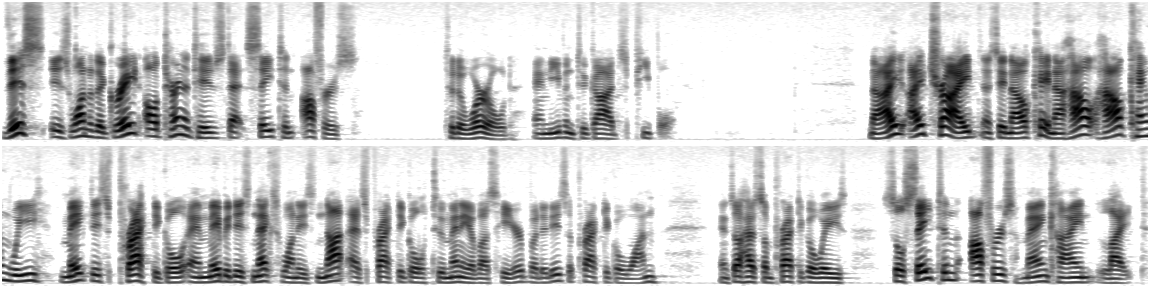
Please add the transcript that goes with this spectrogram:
This is one of the great alternatives that Satan offers to the world and even to God's people. Now, I, I tried, I said, now, okay, now how, how can we make this practical? And maybe this next one is not as practical to many of us here, but it is a practical one. And so I have some practical ways. So Satan offers mankind light.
